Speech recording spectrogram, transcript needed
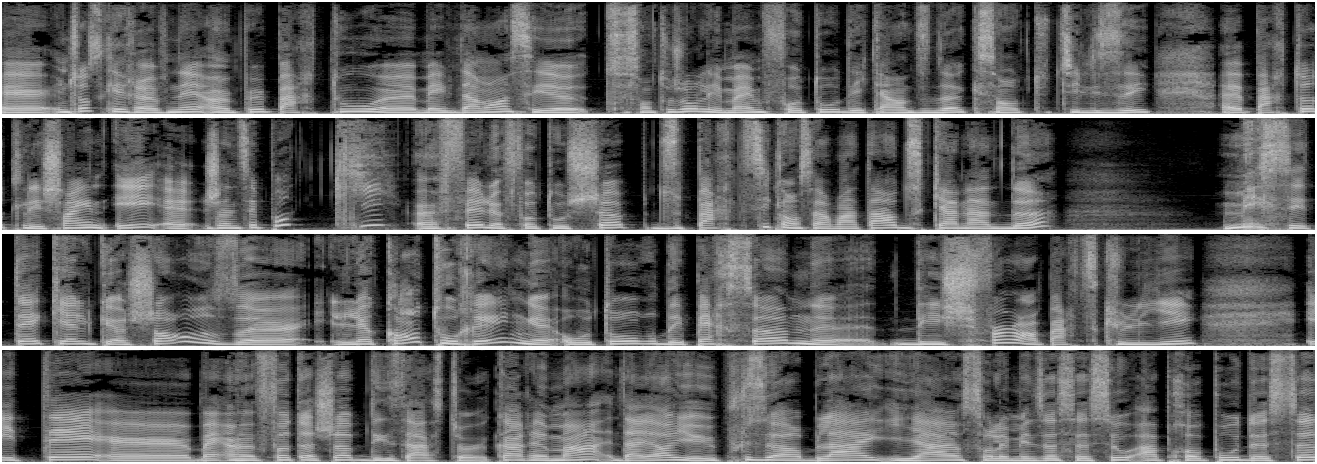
Euh, une chose qui revenait un peu partout, euh, bien évidemment, c'est ce sont toujours les mêmes photos des candidats qui sont utilisées par toutes les chaînes. Et je ne sais pas qui a fait le Photoshop du Parti conservateur du Canada. Mais c'était quelque chose. Euh, le contouring autour des personnes, euh, des cheveux en particulier, était euh, ben, un Photoshop disaster. Carrément. D'ailleurs, il y a eu plusieurs blagues hier sur les médias sociaux à propos de ça.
